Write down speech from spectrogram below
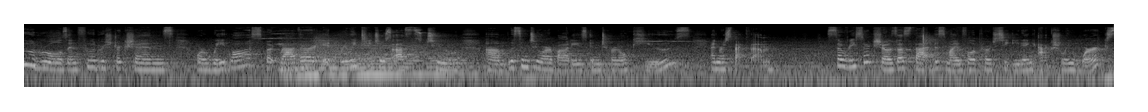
food rules and food restrictions or weight loss, but rather it really teaches us to um, listen to our body's internal cues and respect them. So research shows us that this mindful approach to eating actually works,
